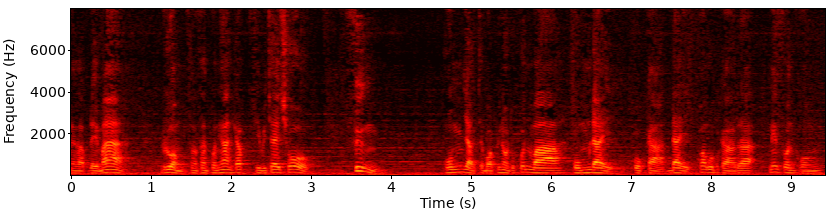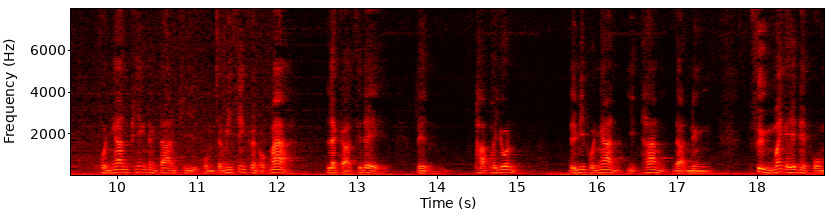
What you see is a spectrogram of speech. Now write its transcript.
นะครับได้มาร่วมสังสรรค์ผลงานกับศรีวิชัยโชว์ซึ่งผมอยากจะบอกพี่น้องทุกคนว่า ผมได้โอกาสได้ความอุปการะในส่วนของ ผลงานเพลงต่างๆ ที่ผมจะมีซิงเกิลออกมา และก็สิได้เล่นภาพยนตร์ได้มีผลงานอีกทางด้านหนึ่งซึ่งไม่กระเฮ็ดในผม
